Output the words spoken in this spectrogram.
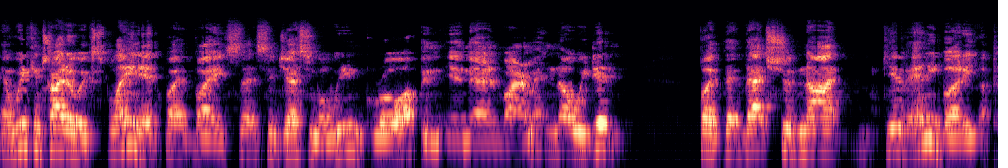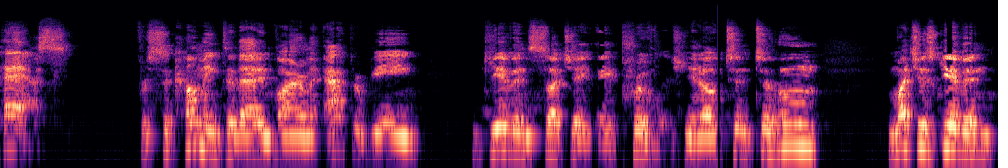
and we can try to explain it by, by suggesting, well, we didn't grow up in, in that environment. No, we didn't. But that, that should not give anybody a pass for succumbing to that environment after being given such a, a privilege. You know, to, to whom much is given,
